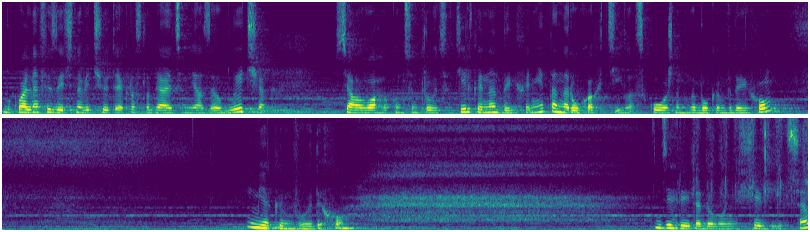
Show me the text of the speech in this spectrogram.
Буквально фізично відчуєте, як розслабляються м'язи обличчя. Вся увага концентрується тільки на диханні та на рухах тіла з кожним глибоким вдихом і м'яким видихом. Зігрійте долоні ще більше.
